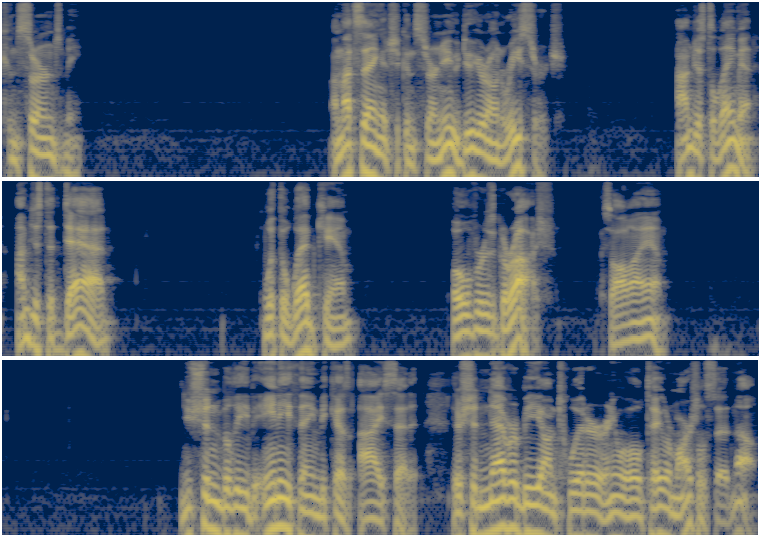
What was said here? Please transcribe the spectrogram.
concerns me. I'm not saying it should concern you. Do your own research. I'm just a layman. I'm just a dad with the webcam over his garage. That's all I am. You shouldn't believe anything because I said it. There should never be on Twitter or anywhere. Well, Taylor Marshall said, no.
